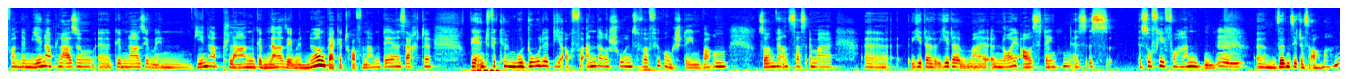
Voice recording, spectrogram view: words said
von dem Jena-Gymnasium äh, in Jena-Plan-Gymnasium in Nürnberg getroffen haben, der sagte, wir entwickeln Module, die auch für andere Schulen zur Verfügung stehen. Warum sollen wir uns das immer äh, jeder, jeder mal neu ausdenken? Es ist, ist so viel vorhanden. Mhm. Ähm, würden Sie das auch machen?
